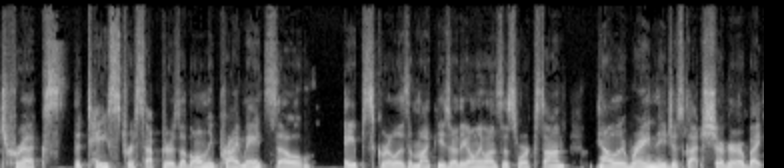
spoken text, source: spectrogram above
tricks the taste receptors of only primates. So apes, gorillas, and monkeys are the only ones this works on. Tell their brain they just got sugar, but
